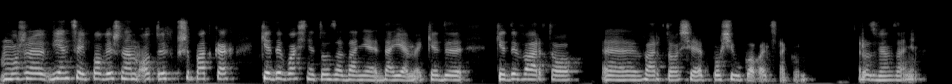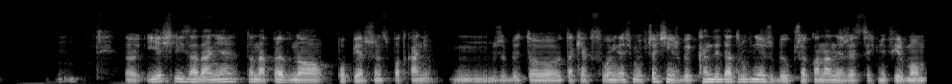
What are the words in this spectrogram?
może więcej powiesz nam o tych przypadkach, kiedy właśnie to zadanie dajemy, kiedy, kiedy warto, warto się posiłkować takim rozwiązaniem. No, jeśli zadanie, to na pewno po pierwszym spotkaniu, mm, żeby to, tak jak wspominaliśmy wcześniej, żeby kandydat również był przekonany, że jesteśmy firmą,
